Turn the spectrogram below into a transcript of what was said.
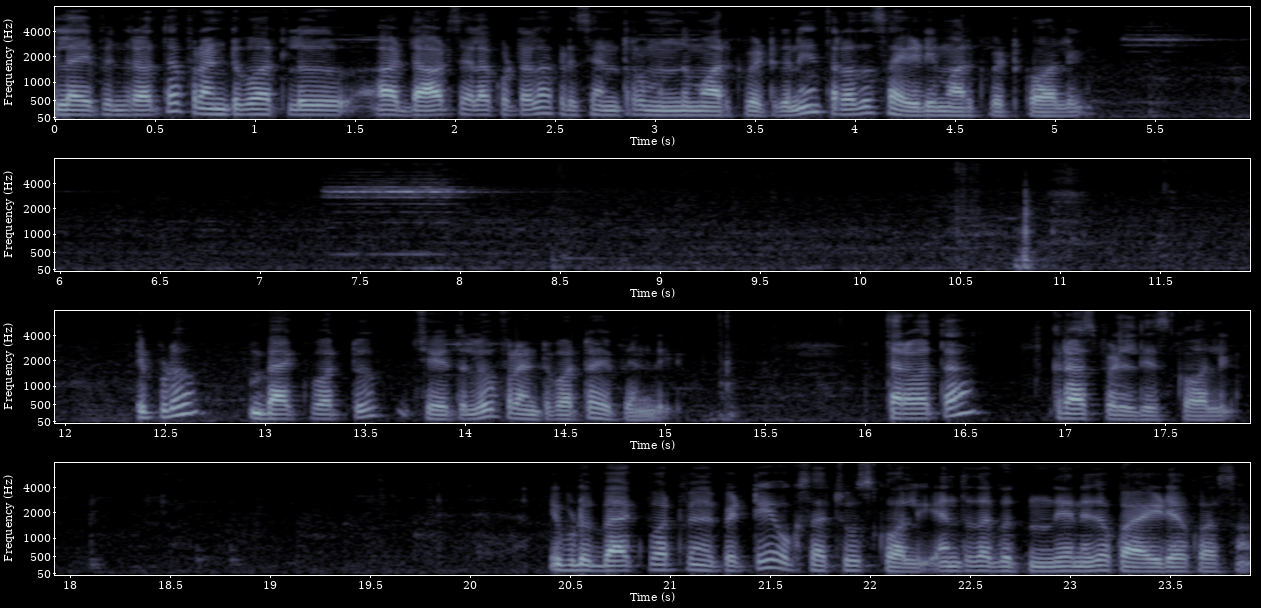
ఇలా అయిపోయిన తర్వాత ఫ్రంట్ పార్ట్లు ఆ డాట్స్ ఎలా కొట్టాలో అక్కడ సెంటర్ ముందు మార్క్ పెట్టుకుని తర్వాత సైడ్ మార్క్ పెట్టుకోవాలి. ఇప్పుడు బ్యాక్ పార్ట్ చేతులు ఫ్రంట్ పార్ట్ అయిపోయింది. తర్వాత క్రాస్ పెళ్ళి తీసుకోవాలి. ఇప్పుడు బ్యాక్ పార్ట్ మీద పెట్టి ఒకసారి చూసుకోవాలి ఎంత తగ్గుతుంది అనేది ఒక ఐడియా కోసం.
